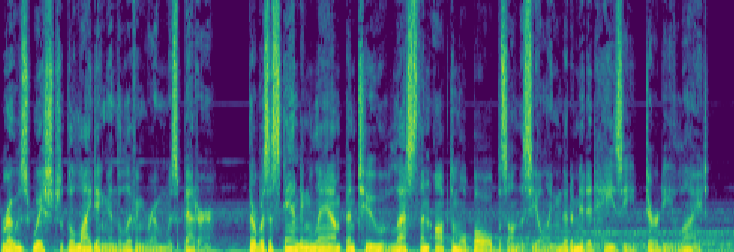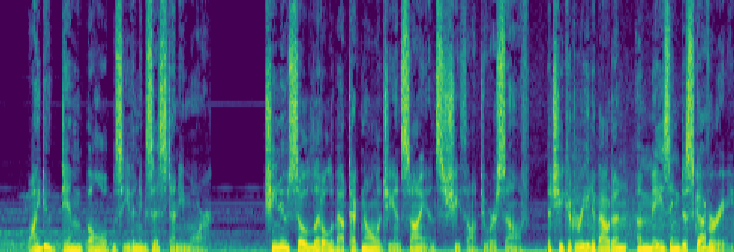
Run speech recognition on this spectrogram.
Rose wished the lighting in the living room was better. There was a standing lamp and two less than optimal bulbs on the ceiling that emitted hazy, dirty light. Why do dim bulbs even exist anymore? She knew so little about technology and science, she thought to herself, that she could read about an amazing discovery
